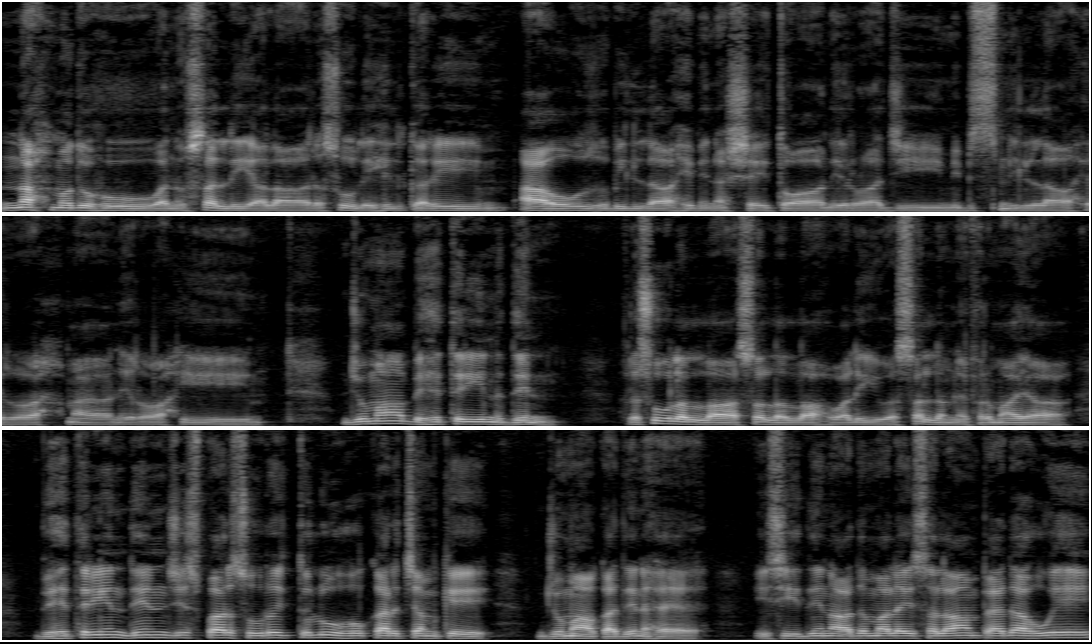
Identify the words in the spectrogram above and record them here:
نحمده ونصلي على رسوله الكريم. اعوذ بالله من الشیطان الرجیم بسم اللہ الرحمن الرحیم جمعہ بہترین دن. رسول اللہ صلی اللہ علیہ وسلم نے فرمایا، بہترین دن جس پر سورج طلوع ہو کر چمکے، جمعہ کا دن ہے۔ اسی دن آدم علیہ السلام پیدا ہوئے،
